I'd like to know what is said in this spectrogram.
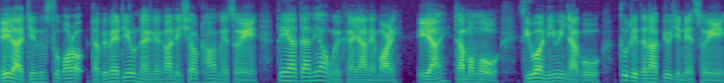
လေ့လာခြင်းသူဆိုပါတော့ဒါပေမဲ့တရုတ်နိုင်ငံကနေလျှောက်ထားမယ်ဆိုရင်တင်ရတန်တရားဝင်ခံရနိုင်ပါတယ် AI ဒါမှမဟုတ်ဇီဝနည်းပညာကိုသူတည်တနာပြုတ်ကျင်နေဆိုရင်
